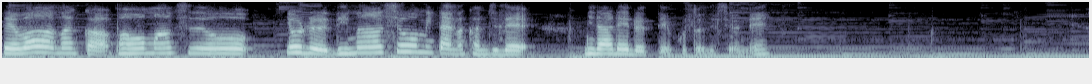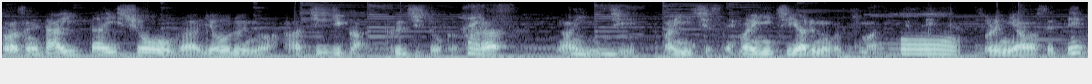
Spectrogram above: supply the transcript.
ではなんかパフォーマンスを夜ディナーショーみたいな感じで見られるっていうことですよね。そうですね、大体ショーが夜の8時か9時とかから、はい毎日、うん、毎日ですね、毎日やるのが決まってて、それに合わせて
